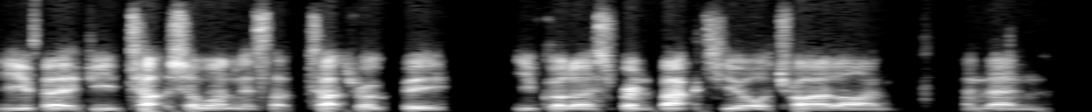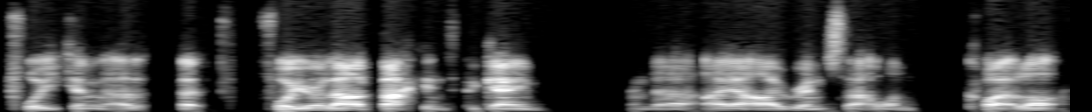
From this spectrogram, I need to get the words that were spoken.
you've uh, if you touch someone, it's like touch rugby. You've got to sprint back to your try line, and then before you can uh, uh before you're allowed back into the game. And uh, I I rinse that one quite a lot.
